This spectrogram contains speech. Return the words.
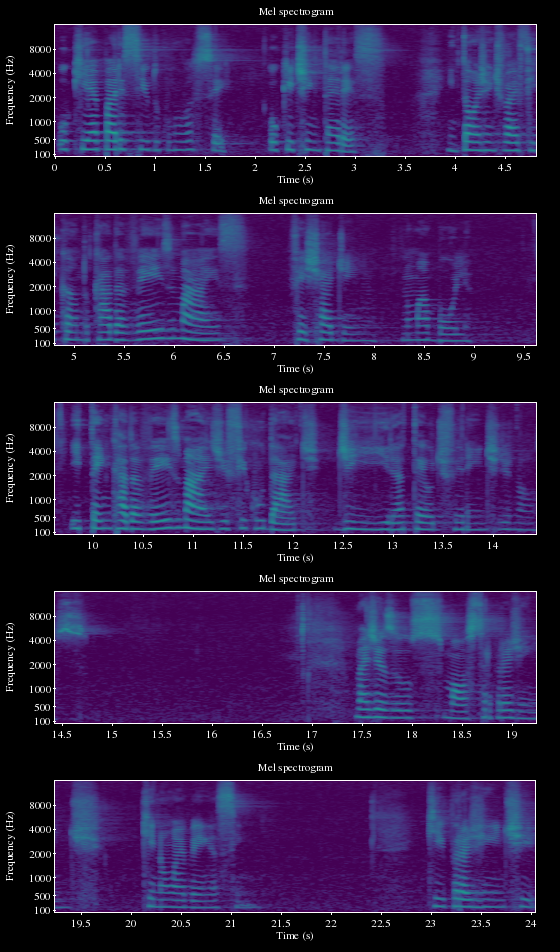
o que é parecido com você, o que te interessa. Então a gente vai ficando cada vez mais fechadinho numa bolha e tem cada vez mais dificuldade de ir até o diferente de nós. Mas Jesus mostra para gente que não é bem assim. Que para a gente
